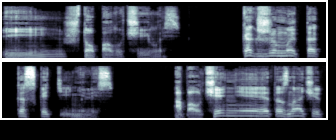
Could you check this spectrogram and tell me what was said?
И что получилось? Как же мы так коскотинились? Ополчение — это значит,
